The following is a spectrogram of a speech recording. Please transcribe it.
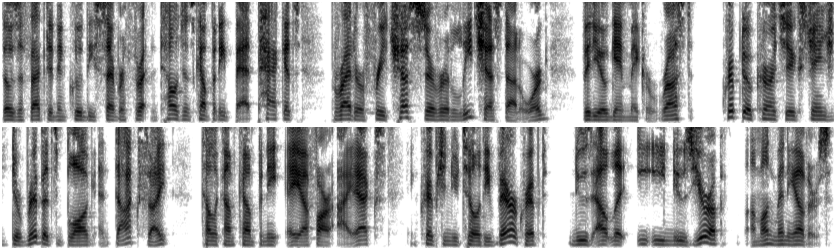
Those affected include the cyber threat intelligence company Bad Packets, provider of free chess server Lichess.org, video game maker Rust, cryptocurrency exchange Deribit's blog and doc site, telecom company AFRIX, encryption utility Veracrypt, news outlet EE News Europe, among many others.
